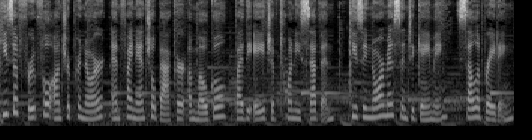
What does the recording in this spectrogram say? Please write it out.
He's a fruitful entrepreneur and financial backer a mogul by the age of 27, he's enormous into gaming, celebrating,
